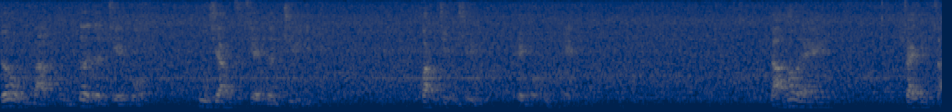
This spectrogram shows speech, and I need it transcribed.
所以我们把比对的结果互相之间的距离放进去 table 里面，然后呢再去找。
